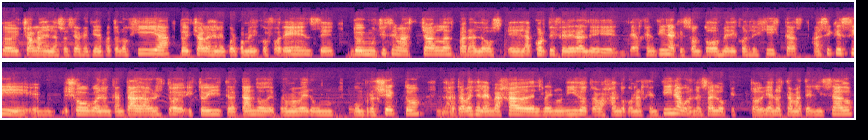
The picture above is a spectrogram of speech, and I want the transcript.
doy charlas en la Sociedad Argentina de Patología, doy charlas en el Cuerpo Médico Forense, doy muchísimas charlas para los, eh, la Corte Federal de, Argentina, que son todos médicos legistas. Así que sí, em, yo, bueno, encantada. Ahora estoy, tratando de promover un, un, proyecto a través de la Embajada del Reino Unido trabajando con Argentina. Bueno, es algo que todavía no está materializado,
